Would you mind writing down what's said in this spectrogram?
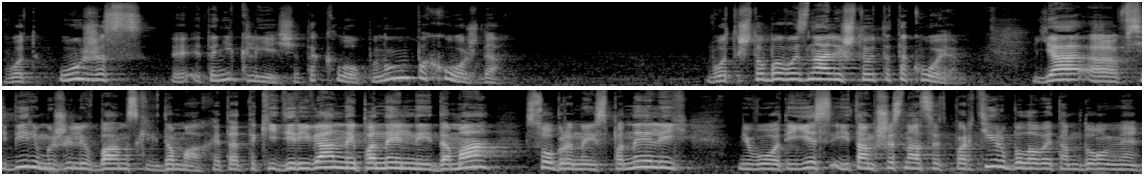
вот ужас, э, это не клещ, это клоп. Ну, он похож, да. Вот, чтобы вы знали, что это такое. Я э, в Сибири, мы жили в бамских домах. Это такие деревянные панельные дома, собранные из панелей. Вот, и, если, и там 16 квартир было в этом доме.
